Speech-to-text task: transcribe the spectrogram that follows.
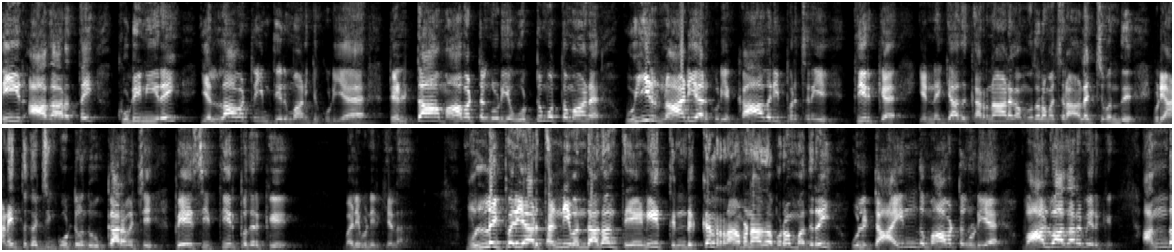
நீர் ஆதாரத்தை குடிநீரை எல்லாவற்றையும் தீர்மானிக்கக்கூடிய டெல்டா மாவட்டங்களுடைய ஒட்டுமொத்தமான உயிர் நாடியா இருக்கக்கூடிய காவிரி பிரச்சனையை தீர்க்க என்னைக்காவது கர்நாடக முதலமைச்சர் அழைச்சு வந்து இப்படி அனைத்து கட்சியும் கூட்டு வந்து உட்கார வச்சு பேசி தீர்ப்பதற்கு வழி பண்ணியிருக்கீங்களா? முல்லை தண்ணி தண்ணி வந்தாதான் தேனி திண்டுக்கல் ராமநாதபுரம் மதுரை உள்ளிட்ட ஐந்து மாவட்டங்களுடைய வாழ்வாதாரமே இருக்கு. அந்த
